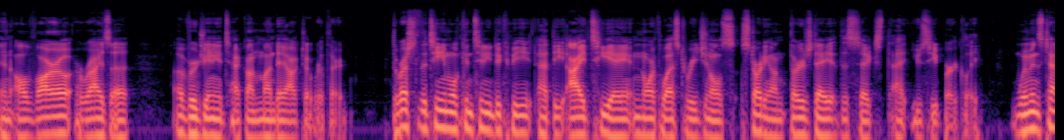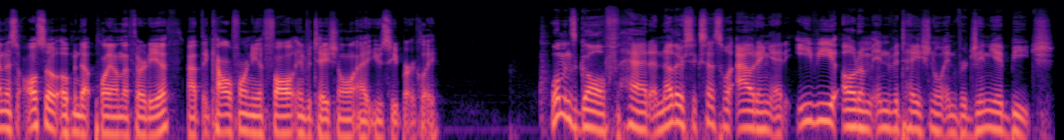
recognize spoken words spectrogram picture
and Alvaro Ariza of Virginia Tech on Monday, October 3rd. The rest of the team will continue to compete at the ITA Northwest Regionals starting on Thursday, the 6th at UC Berkeley. Women's tennis also opened up play on the 30th at the California Fall Invitational at UC Berkeley. Women's golf had another successful outing at Evie Autumn Invitational in Virginia Beach.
